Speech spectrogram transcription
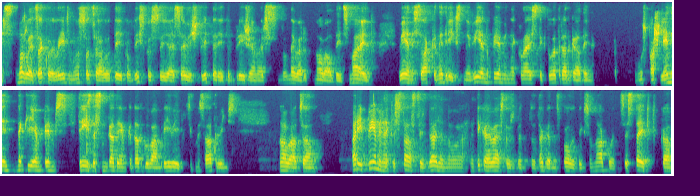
Es mazliet sekoju līdzi mūsu sociālo tīklu diskusijai, sevišķi Twitterī. Tur brīžiem vairs nu, nevar novaldīt smaidu. Vieni saka, ka nedrīkst nevienu pieminiektu aiztikt, otru atgādina mūsu pašu ienaidniekiem pirms 30 gadiem, kad atguvām brīvību, cik mēs ātri viņus novācām. Arī pieminiektu stāsts ir daļa no ne tikai vēstures, bet tagadnes politikas un nākotnes. Es teiktu, ka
